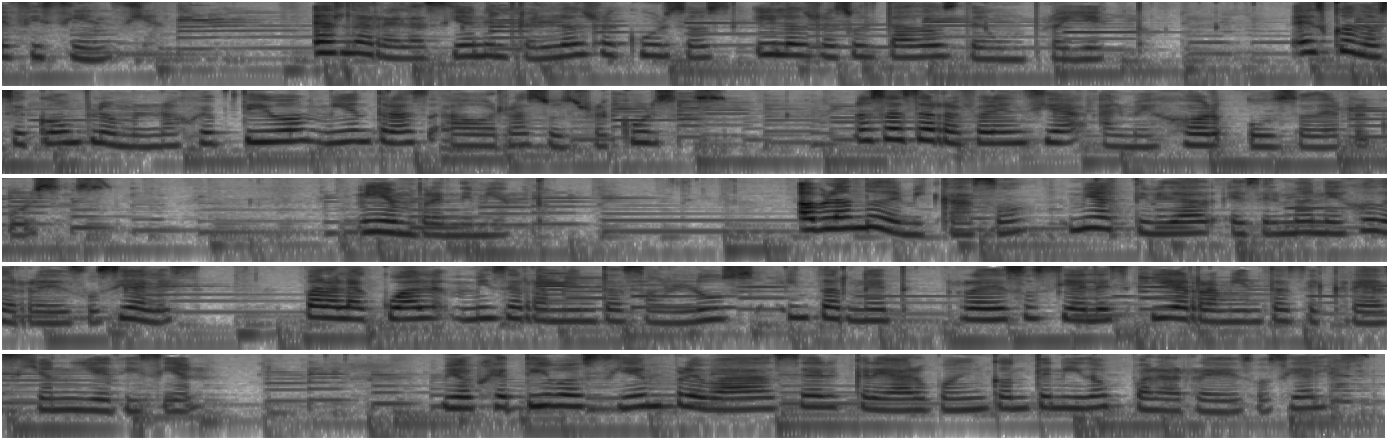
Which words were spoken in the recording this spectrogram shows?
Eficiencia. Es la relación entre los recursos y los resultados de un proyecto. Es cuando se cumple un objetivo mientras ahorra sus recursos. Nos hace referencia al mejor uso de recursos. Mi emprendimiento. Hablando de mi caso, mi actividad es el manejo de redes sociales, para la cual mis herramientas son luz, internet, redes sociales y herramientas de creación y edición. Mi objetivo siempre va a ser crear buen contenido para redes sociales.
